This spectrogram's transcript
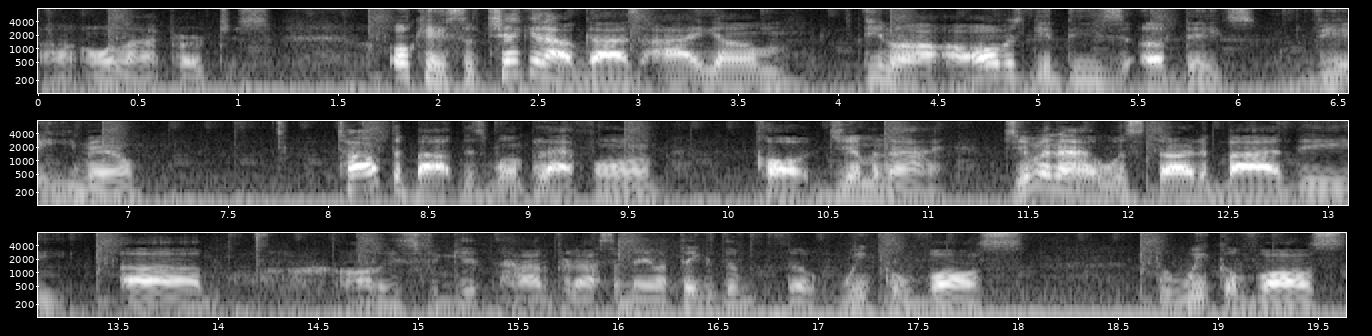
uh, online purchase. Okay, so check it out, guys. I um, you know, I always get these updates via email. Talked about this one platform called Gemini. Gemini was started by the um, I always forget how to pronounce the name. I think it's the the Winklevoss, the Winklevoss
